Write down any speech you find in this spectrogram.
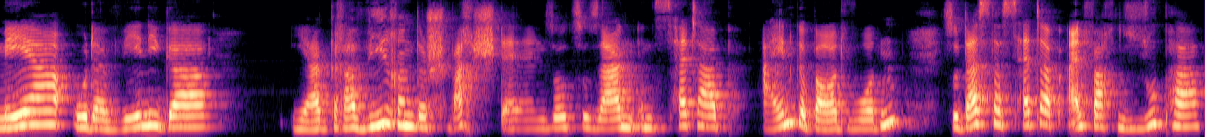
mehr oder weniger ja, gravierende Schwachstellen sozusagen ins Setup eingebaut wurden, sodass das Setup einfach super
